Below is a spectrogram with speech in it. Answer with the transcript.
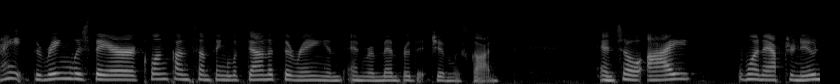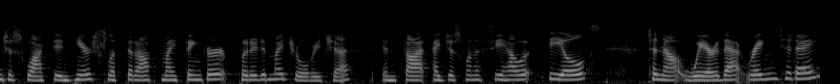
Right? The ring was there, clunk on something, look down at the ring, and, and remember that Jim was gone. And so I, one afternoon, just walked in here, slipped it off my finger, put it in my jewelry chest, and thought, I just want to see how it feels to not wear that ring today.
